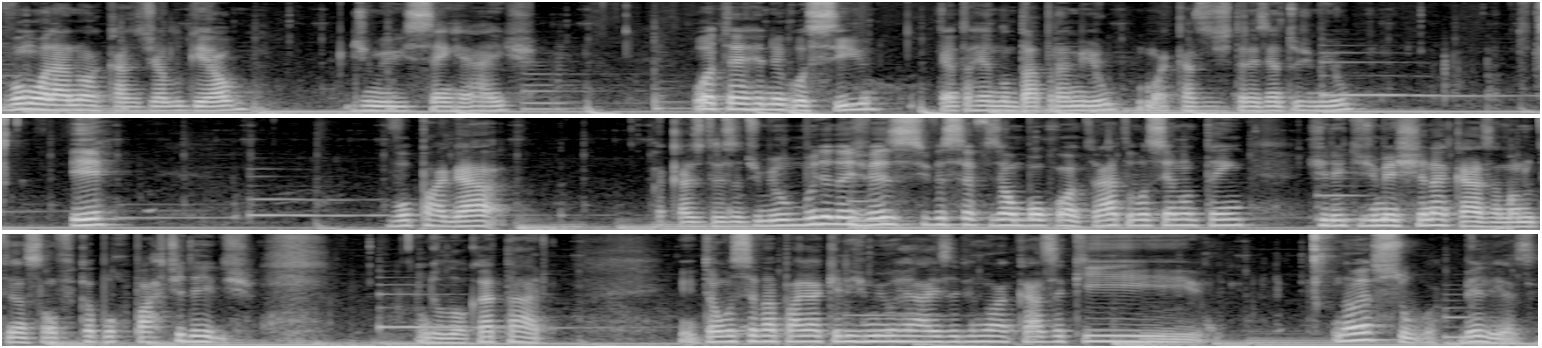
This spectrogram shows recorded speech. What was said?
Vou morar numa casa de aluguel de R$ 1.100, ou até renegocio, tento arredondar para mil, uma casa de 300 mil, e vou pagar a casa de 300 mil. Muitas das vezes, se você fizer um bom contrato, você não tem direito de mexer na casa, a manutenção fica por parte deles, do locatário. Então você vai pagar aqueles mil reais ali numa casa que não é sua, beleza.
